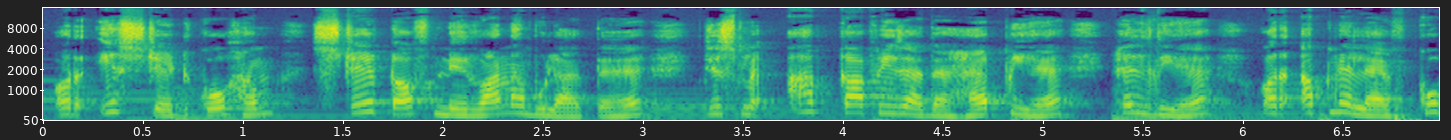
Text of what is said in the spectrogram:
और इस स्टेट को हम स्टेट ऑफ़ निर्वाणा बुलाते हैं, जिसमें आप काफ़ी ज़्यादा हैप्पी है हेल्दी है और अपने लाइफ को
